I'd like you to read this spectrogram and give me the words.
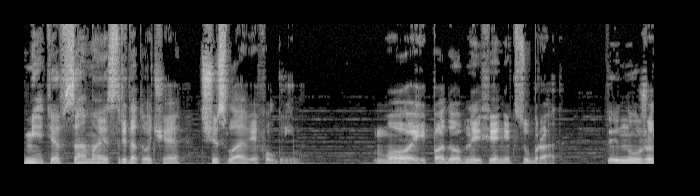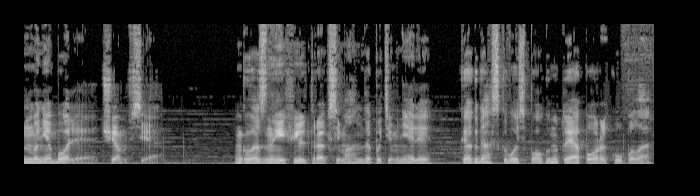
метя в самое средоточие тщеславия Фулгрима. «Мой, подобный Фениксу брат, ты нужен мне более, чем все». Глазные фильтры Оксиманда потемнели, когда сквозь погнутые опоры купола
